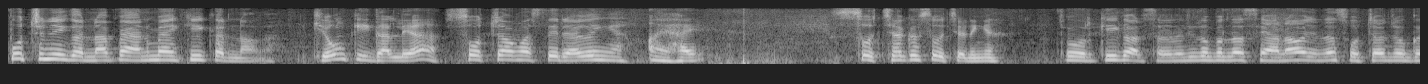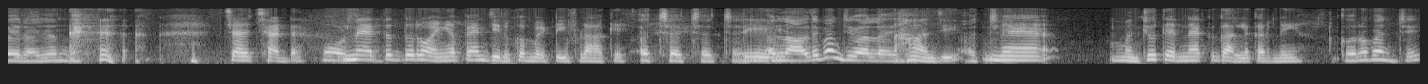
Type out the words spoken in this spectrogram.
ਕੁਛ ਨਹੀਂ ਕਰਨਾ ਭੈਣ ਮੈਂ ਕੀ ਕਰਨਾ ਵਾ। ਕਿਉਂ ਕੀ ਗੱਲ ਆ? ਸੋਚਾਂ ਵਾਸਤੇ ਰਹਿ ਗਈਆਂ। ਆਏ ਹਾਏ ਸੋਚਾਂ ਕਿ ਸੋਚਣੀਆਂ? ਤੇ ਹੋਰ ਕੀ ਕਰ ਸਕਦਾ? ਜਦੋਂ ਬੰਦਾ ਸਿਆਣਾ ਹੋ ਜਾਂਦਾ ਸੋਚਾਂ ਜੋਗਾ ਹੀ ਰਹਿ ਜਾਂਦਾ। ਚੱਲ ਛੱਡ। ਮੈਂ ਤਾਂ ਦਰੋਂ ਆਈ ਆਂ ਭੈਣ ਜੀ ਨੂੰ ਕਮੇਟੀ ਫੜਾ ਕੇ। ਅੱਛਾ ਅੱਛਾ ਅੱਛਾ। ਤੇ- ਇਹ ਨਾਲ ਦੇ ਭੈਣ ਜੀ ਵਾਲਾ ਹੈ ਹਾਂਜੀ। ਅੱਛਾ। ਮੈਂ ਮੰਜੂ ਤੇਰੇ ਨਾਲ ਇੱਕ ਗੱਲ ਕਰਨੀ ਆ। ਕਰੋ ਭੈਣ ਜੀ।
